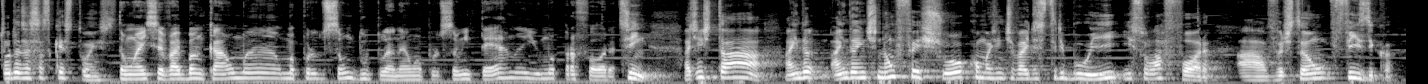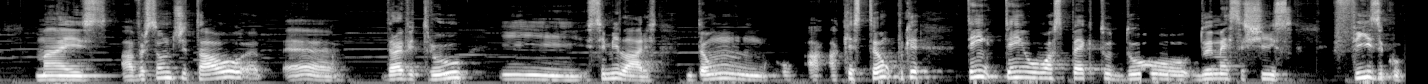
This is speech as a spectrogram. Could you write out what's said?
todas essas questões. Então aí você vai bancar uma, uma produção dupla, né? Uma produção interna e uma para fora. Sim, a gente tá ainda ainda a gente não fechou como a gente vai distribuir isso lá fora, a versão física, mas a versão digital é, é drive-thru e similares. Então a, a questão, porque tem, tem o aspecto do, do MSX físico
